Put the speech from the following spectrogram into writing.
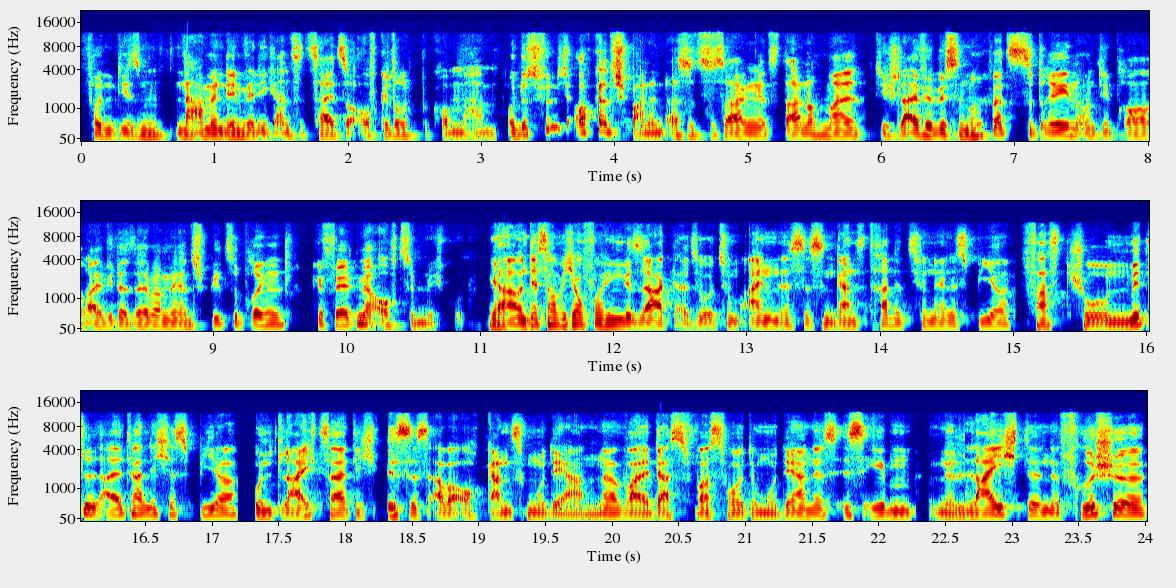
von diesem Namen, den wir die ganze Zeit so aufgedrückt bekommen haben. Und das finde ich auch ganz spannend. Also zu sagen, jetzt da nochmal die Schleife ein bisschen rückwärts zu drehen und die Brauerei wieder selber mehr ins Spiel zu bringen, gefällt mir auch ziemlich gut. Ja, und das habe ich auch vorhin gesagt. Also zum einen ist es ein ganz traditionelles Bier, fast schon mittelalterliches Bier und gleichzeitig ist es aber auch ganz modern, ne? weil das, was heute modern ist, ist eben eine leichte, eine frische,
